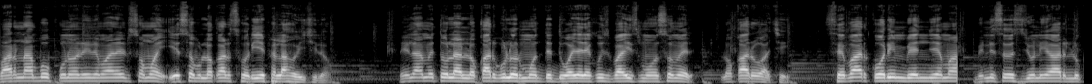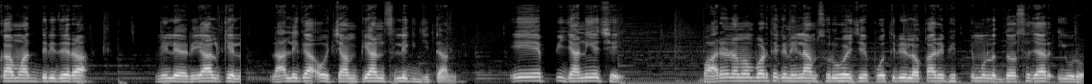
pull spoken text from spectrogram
বার্নাবো পুনর্নির্মাণের সময় এসব লকার সরিয়ে ফেলা হয়েছিল। নিলামে তোলা লকারগুলোর মধ্যে দু হাজার একুশ বাইশ মৌসুমের লকারও আছে। সেবার Karim Benzema, Vinicius Junior, Luka মাদ্রিদেরা মিলে রিয়ালকে লালিগা ও চ্যাম্পিয়ন্স লিগ জিতান। এএফপি জানিয়েছে, বারো নভেম্বর থেকে নিলাম শুরু হয়েছে প্রতিটি লকারের ভিত্তিমূল্য দশ হাজার ইউরো,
